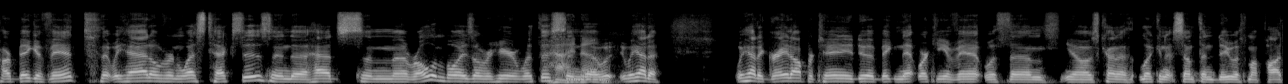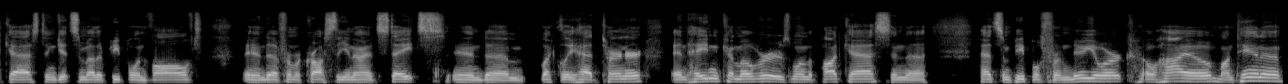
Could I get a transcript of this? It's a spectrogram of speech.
our big event that we had over in West Texas, and uh, had some uh, Rolling Boys over here with us, I and uh, we, we had a we had a great opportunity to do a big networking event with them. You know, I was kind of looking at something to do with my podcast and get some other people involved and uh, from across the United States. And um, luckily had Turner and Hayden come over as one of the podcasts and uh, had some people from New York, Ohio, Montana,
